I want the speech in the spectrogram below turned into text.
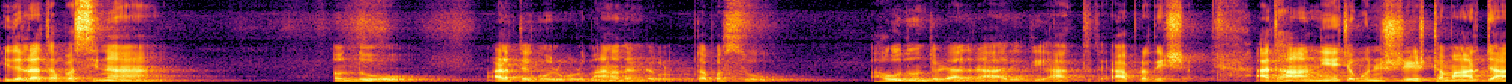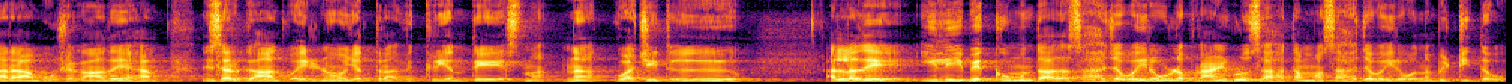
ಇದೆಲ್ಲ ತಪಸ್ಸಿನ ಒಂದು ಅಳತೆಗೋಲುಗಳು ಮಾನದಂಡಗಳು, ತಪಸ್ಸು. ಹೌದು ಅಂತೇಳಿ ಆದರೆ ಆ ರೀತಿ ಆಗ್ತದೆ ಆ ಪ್ರದೇಶ. ಅಥ ಅನ್ಯೇಚ ಮುನಿಶ್ರೇಷ್ಠ ಮಾರ್ಜಾರ ಮೂಷಕಾದಯ ನಿಸರ್ಗಾದ್ ವೈರಿಣೋ ಯತ್ರ ವಿಕ್ರಿಯಂತೆ ಸ್ಮ ನ ಕ್ವಚಿತ್. ಅಲ್ಲದೆ ಇಲಿ ಬೆಕ್ಕು ಮುಂತಾದ ಸಹಜ ವೈರವುಳ್ಳ ಪ್ರಾಣಿಗಳು ಸಹ ತಮ್ಮ ಸಹಜ ವೈರವನ್ನು ಬಿಟ್ಟಿದ್ದವು.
